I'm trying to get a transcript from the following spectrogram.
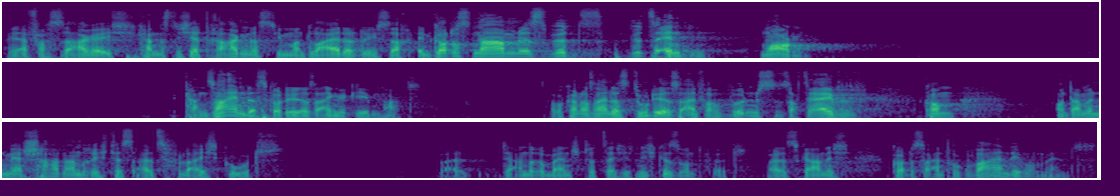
Wenn ich einfach sage, ich kann es nicht ertragen, dass jemand leidet und ich sage, in Gottes Namen, es wird es enden, morgen. Kann sein, dass Gott dir das eingegeben hat. Aber kann auch sein, dass du dir das einfach wünschst und sagst, hey, komm, und damit mehr Schaden anrichtest als vielleicht gut weil der andere Mensch tatsächlich nicht gesund wird, weil es gar nicht Gottes Eindruck war in dem Moment.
